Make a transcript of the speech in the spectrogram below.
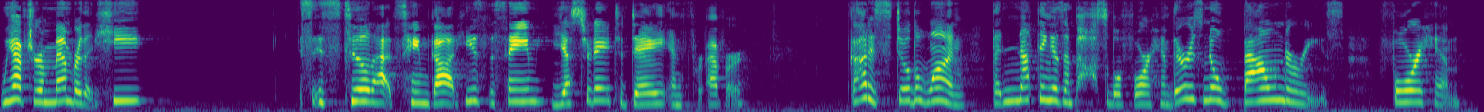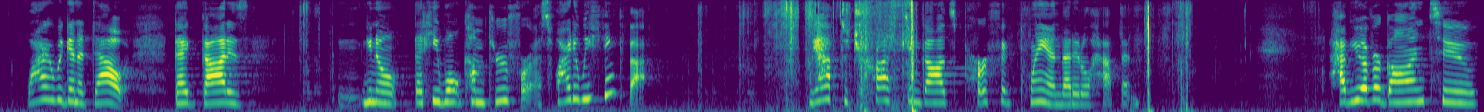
we have to remember that He is still that same God. He is the same yesterday, today, and forever. God is still the one that nothing is impossible for Him. There is no boundaries for Him. Why are we going to doubt that God is you know, that He won't come through for us. Why do we think that? We have to trust in God's perfect plan that it'll happen. Have you ever gone to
